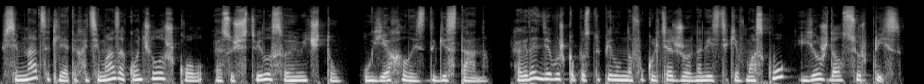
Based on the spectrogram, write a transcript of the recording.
В 17 лет Хатима закончила школу и осуществила свою мечту – уехала из Дагестана. Когда девушка поступила на факультет журналистики в Москву, ее ждал сюрприз.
